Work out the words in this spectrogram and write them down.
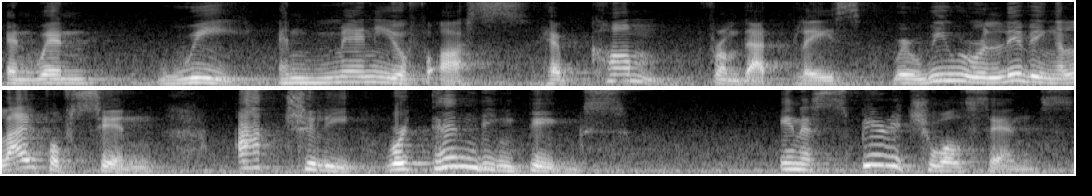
And when we and many of us have come from that place where we were living a life of sin, actually, we're tending pigs in a spiritual sense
